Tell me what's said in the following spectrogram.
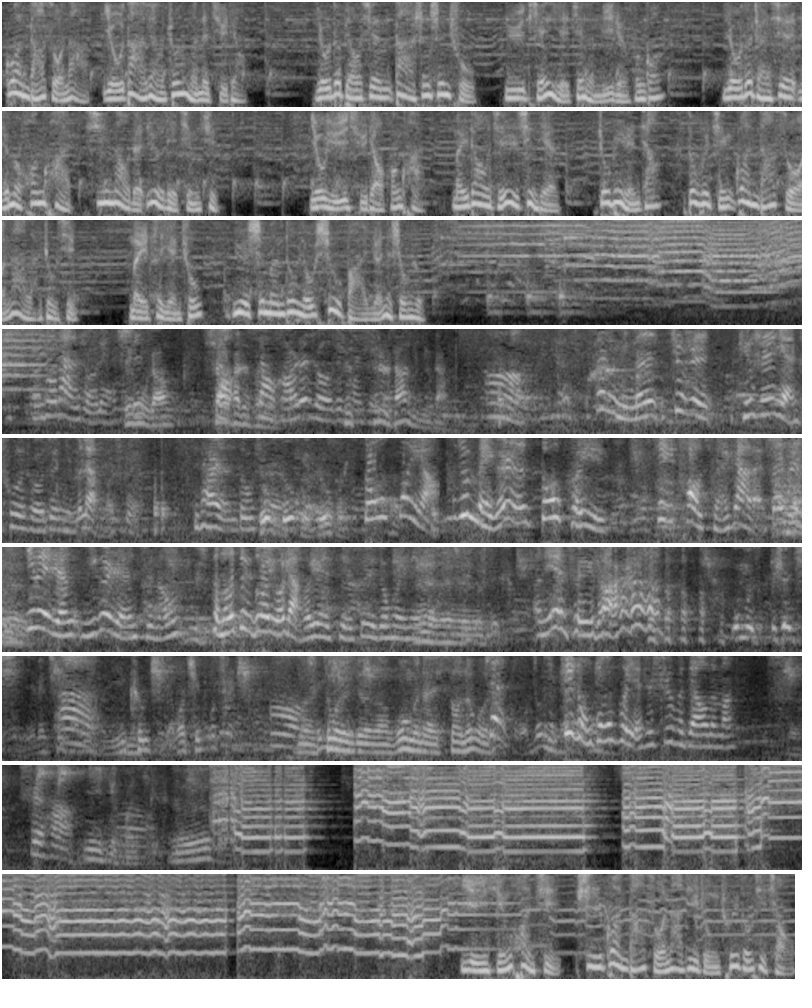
冠达唢呐有大量专门的曲调，有的表现大山深处与田野间的迷人风光。有的展现人们欢快嬉闹的热烈情绪，由于曲调欢快，每到节日庆典，周边人家都会请冠达唢呐来助兴。每次演出，乐师们都有数百元的收入。从多大的时候练？吹木钢，小孩的时候，小孩的时候就开始。十二三岁就干。嗯，像你们就是平时演出的时候，就你们两个吹，其他人都是都会都会都会呀。那就每个人都可以这一套全下来，但是因为人一个人只能可能最多有两个乐器，所以就会那个啊，你也吹一段儿。我们是不想气的，其实是一口气我吹多长。哦，作为这个我们来耍那个，这这这种功夫也是师傅教的吗？是是哈。隐形换气。隐形换气是冠达唢呐的一种吹奏技巧，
